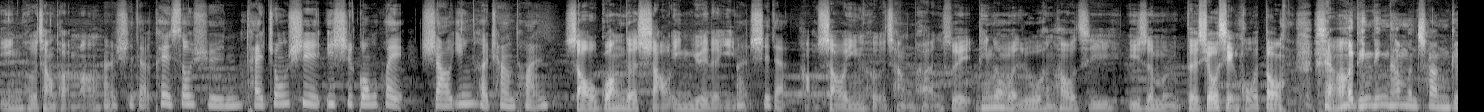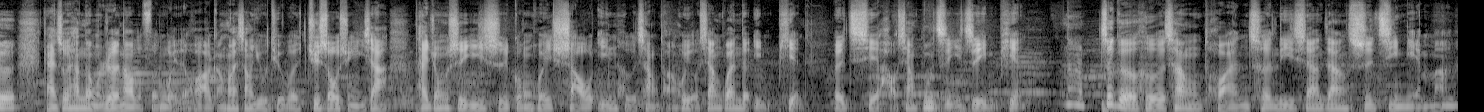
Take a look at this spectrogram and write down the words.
音合唱团吗？嗯，是的，可以搜寻台中市医师工会韶音合唱团。韶光的韶，音乐的音。嗯，是的。好，韶音合唱团。所以，听众们如果很好奇医生们的休闲活动，想要听听他们唱歌，感受一下那种热闹的氛围的话，赶快上 YouTube 去搜寻一下台中市医师工会韶音合唱团，会有相关的影片，而且好像不止一支影片。那这个合唱团成立像这样十几年嘛，嗯、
